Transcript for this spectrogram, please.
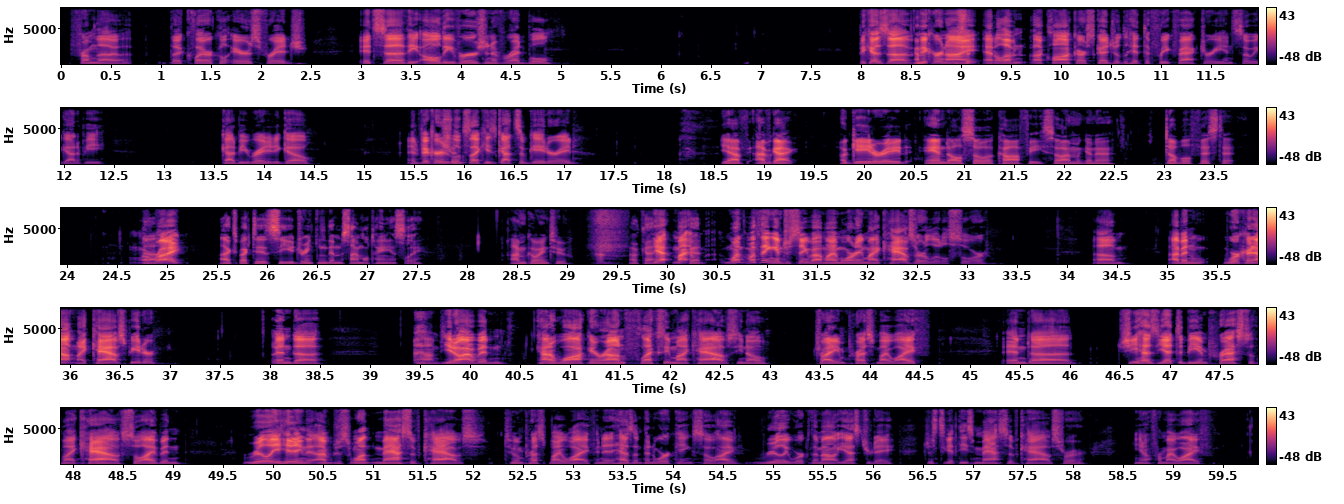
from the the Clerical Errors fridge. It's uh, the Aldi version of Red Bull. Because uh, Vicar and I at eleven o'clock are scheduled to hit the Freak Factory, and so we got to be got to be ready to go. And Vicar looks like he's got some Gatorade. Yeah, I've, I've got a Gatorade and also a coffee, so I'm going to double fist it. All right. I expect to see you drinking them simultaneously. I'm going to. Okay. Yeah, my good. one one thing interesting about my morning, my calves are a little sore. Um, I've been working out my calves, Peter, and uh, you know I've been kind of walking around flexing my calves, you know, try to impress my wife, and uh, she has yet to be impressed with my calves. So I've been really hitting that. I just want massive calves to impress my wife, and it hasn't been working. So I really worked them out yesterday just to get these massive calves for, you know, for my wife.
